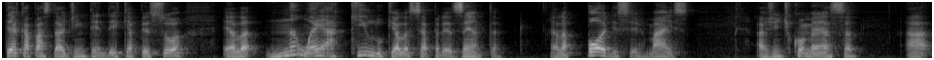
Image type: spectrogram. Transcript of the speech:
ter a capacidade de entender que a pessoa ela não é aquilo que ela se apresenta, ela pode ser mais, a gente começa a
